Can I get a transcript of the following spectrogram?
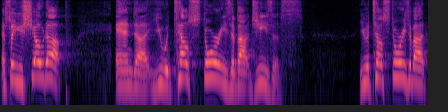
And so you showed up and uh, you would tell stories about Jesus. You would tell stories about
